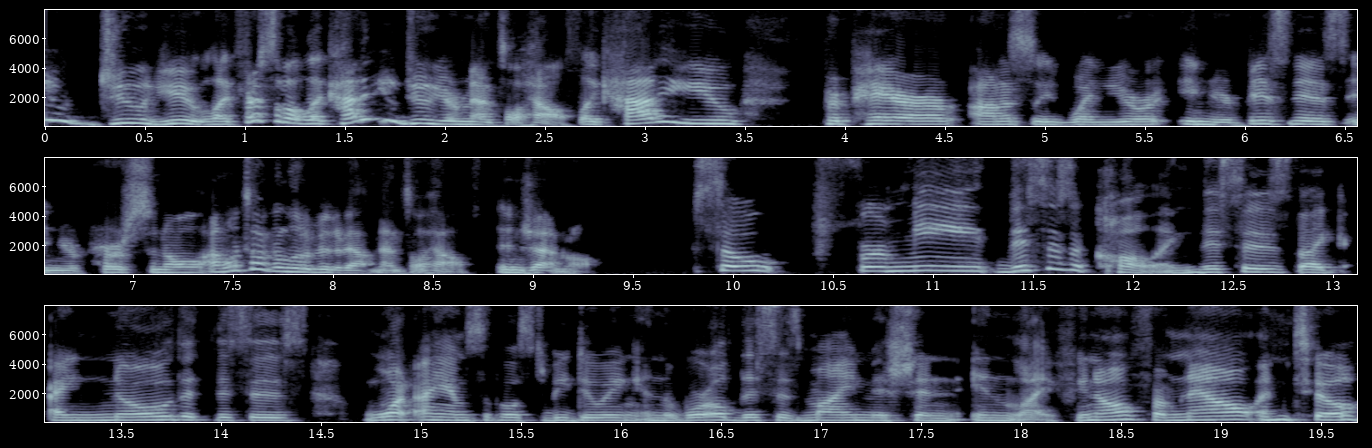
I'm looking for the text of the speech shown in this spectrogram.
you do you? Like, first of all, like, how do you do your mental health? Like, how do you prepare honestly when you're in your business in your personal i want to talk a little bit about mental health in general. So for me this is a calling. This is like i know that this is what i am supposed to be doing in the world. This is my mission in life you know? From now until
